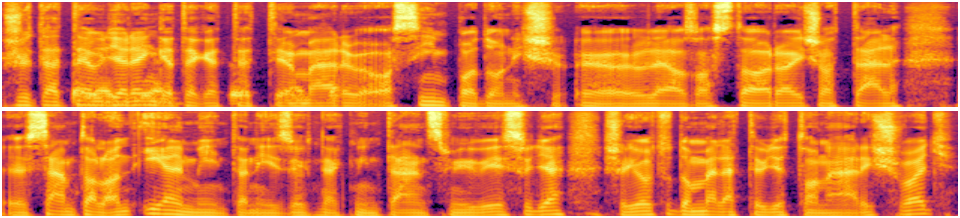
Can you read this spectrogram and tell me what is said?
Sőt, tehát te ugye rengeteget tettél már a színpadon is le az asztalra, és adtál számtalan élményt a nézőknek, mint táncművész, ugye? És ha jól tudom, mellette ugye tanár is vagy.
